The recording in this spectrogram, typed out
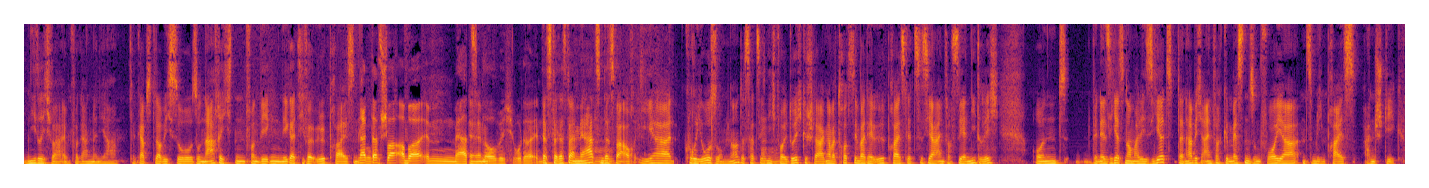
niedrig war im vergangenen Jahr. Da gab es, glaube ich, so, so Nachrichten von wegen negativer Ölpreisen. Na, das war aber im März, ähm, glaube ich, oder in das war das war im März mhm. und das war auch eher Kuriosum. Ne? Das hat sich mhm. nicht voll durchgeschlagen, aber trotzdem war der Ölpreis letztes Jahr einfach sehr niedrig und wenn er sich jetzt normalisiert, dann habe ich einfach gemessen zum Vorjahr einen ziemlichen Preisanstieg.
